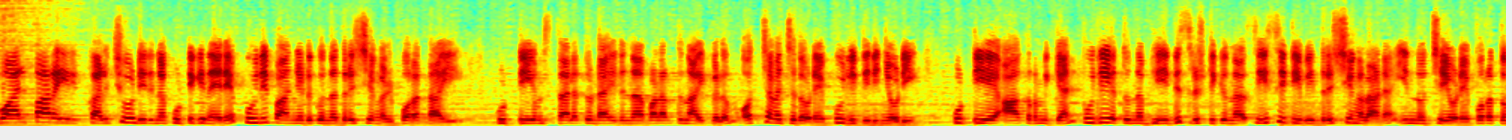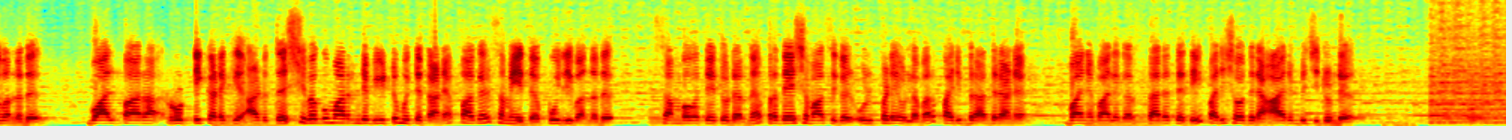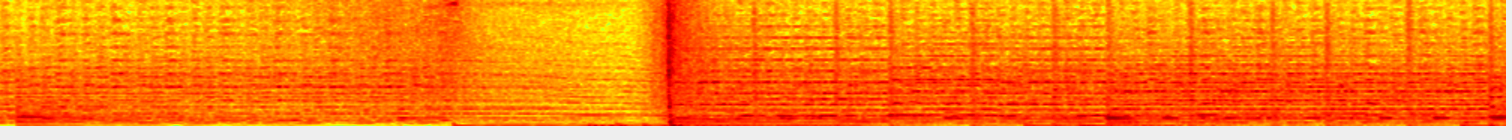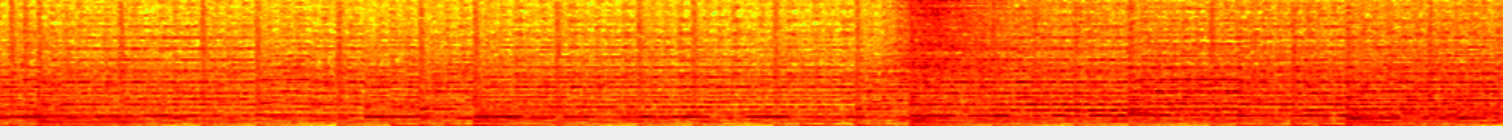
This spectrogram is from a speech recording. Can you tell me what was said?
വാൽപ്പാറയിൽ കളിച്ചുകൊണ്ടിരുന്ന കുട്ടിക്ക് നേരെ പുലി പാഞ്ഞെടുക്കുന്ന ദൃശ്യങ്ങൾ പുറത്തായി. കുട്ടിയും സ്ഥലത്തുണ്ടായിരുന്ന വളർത്തുനായ്ക്കളും ഒച്ച വെച്ചതോടെ പുലി തിരിഞ്ഞോടി. കുട്ടിയെ ആക്രമിക്കാൻ പുലിയെത്തുന്ന ഭീതി സൃഷ്ടിക്കുന്ന സി സി ടി വി ദൃശ്യങ്ങളാണ് ഇന്നുച്ചയോടെ പുറത്തുവന്നത് വാൽപ്പാറ റൊട്ടിക്കടയ്ക്ക് അടുത്ത് ശിവകുമാറിന്റെ വീട്ടുമുറ്റത്താണ് പകൽ സമയത്ത് പുലി വന്നത്. സംഭവത്തെ തുടർന്ന് പ്രദേശവാസികൾ ഉൾപ്പെടെയുള്ളവർ പരിഭ്രാന്തരാണ്. വനപാലകർ സ്ഥലത്തെത്തി പരിശോധന ആരംഭിച്ചിട്ടുണ്ട്.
